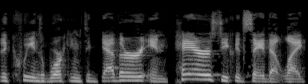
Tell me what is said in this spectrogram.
the queens working together in pairs. So you could say that like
